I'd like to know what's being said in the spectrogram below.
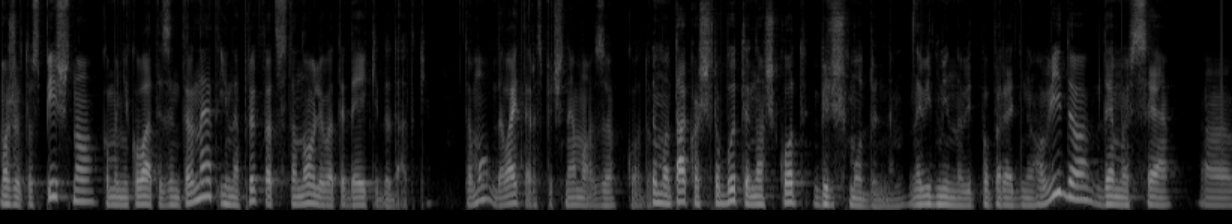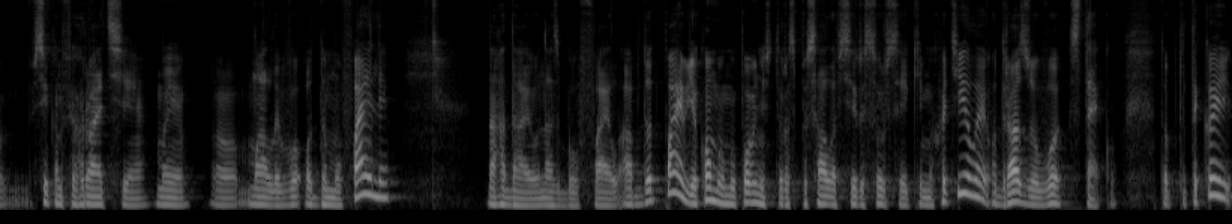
може успішно комунікувати з інтернет і, наприклад, встановлювати деякі додатки. Тому давайте розпочнемо з коду. Будемо також робити наш код більш модульним, на відміну від попереднього відео, де ми все, всі конфігурації ми е, мали в одному файлі. Нагадаю, у нас був файл app.py, в якому ми повністю розписали всі ресурси, які ми хотіли, одразу в стеку. Тобто такий,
